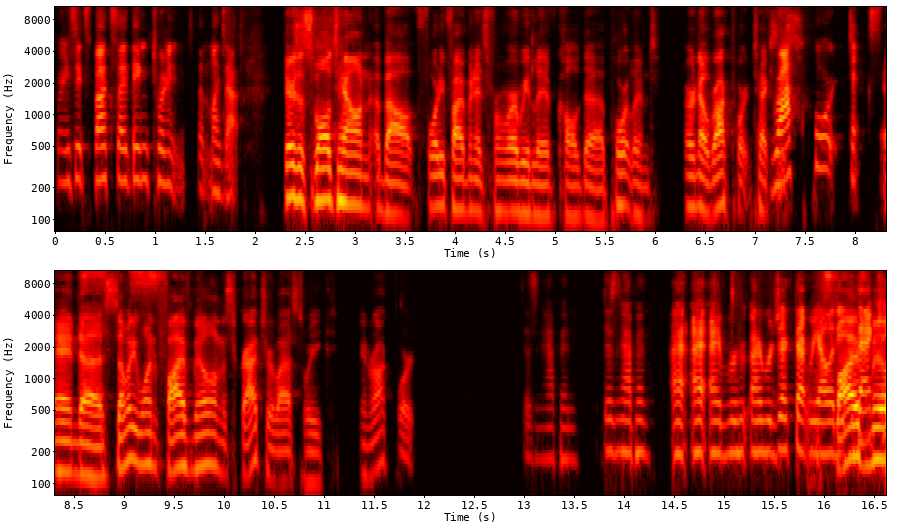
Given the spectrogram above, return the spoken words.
26 bucks, I think, 20, something like that. there's a small town about 45 minutes from where we live called uh, Portland or no Rockport, Texas. Rockport, Texas. And uh, somebody won five mil on a scratcher last week in Rockport. Doesn't happen. Doesn't happen. I I I, re- I reject that reality. Five that mil.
